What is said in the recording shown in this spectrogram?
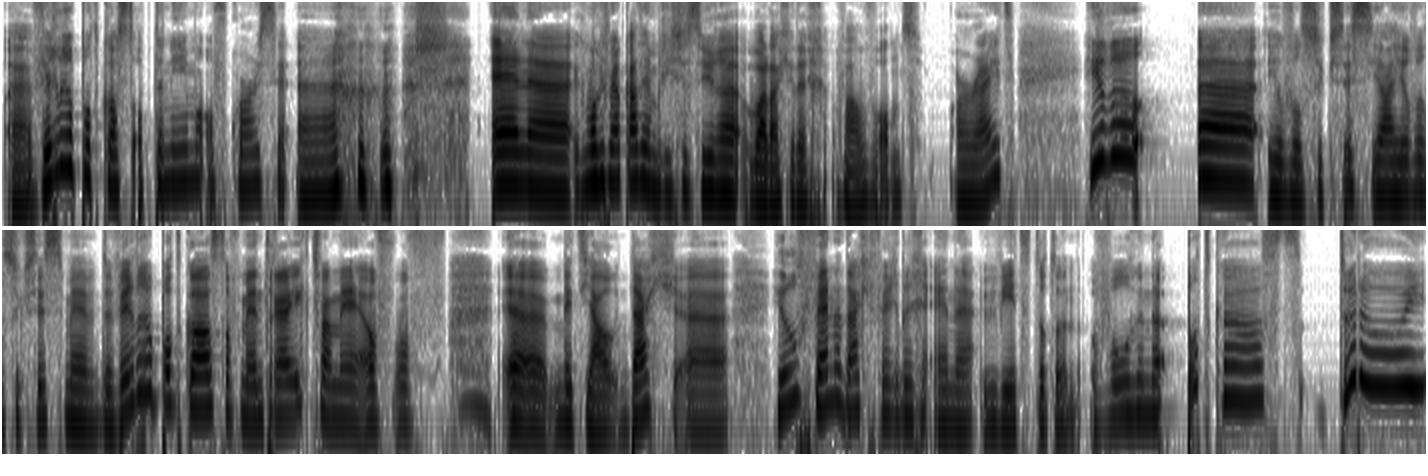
uh, verdere podcasts op te nemen, of course. en je mag mij ook altijd een briefje sturen wat je ervan vond. Alright. Heel veel uh, heel veel succes. Ja, heel veel succes met de verdere podcast of mijn traject van mij of, of uh, met jouw dag. Uh, heel fijne dag verder en wie weet tot een volgende podcast. Doei!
